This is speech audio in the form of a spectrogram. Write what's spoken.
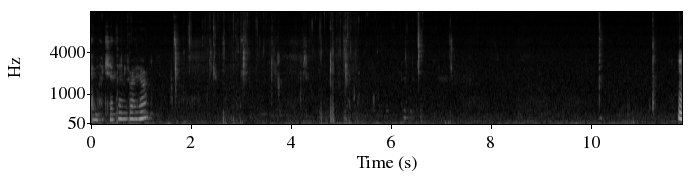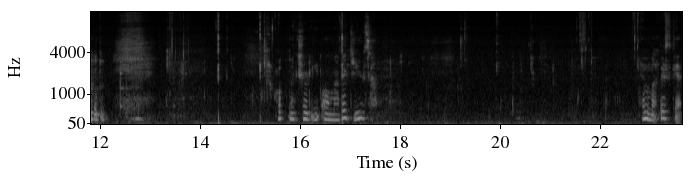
And my chickens right here. oh, make sure to eat all my veggies. And my biscuit.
